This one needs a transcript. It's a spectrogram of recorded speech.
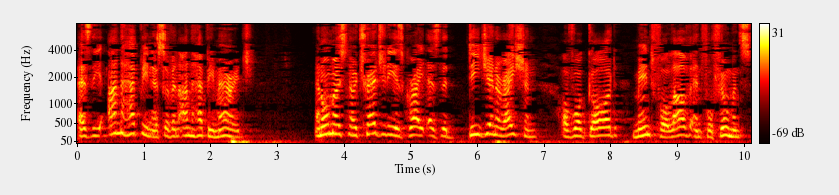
as the unhappiness of an unhappy marriage. And almost no tragedy as great as the degeneration of what God meant for love and fulfillments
